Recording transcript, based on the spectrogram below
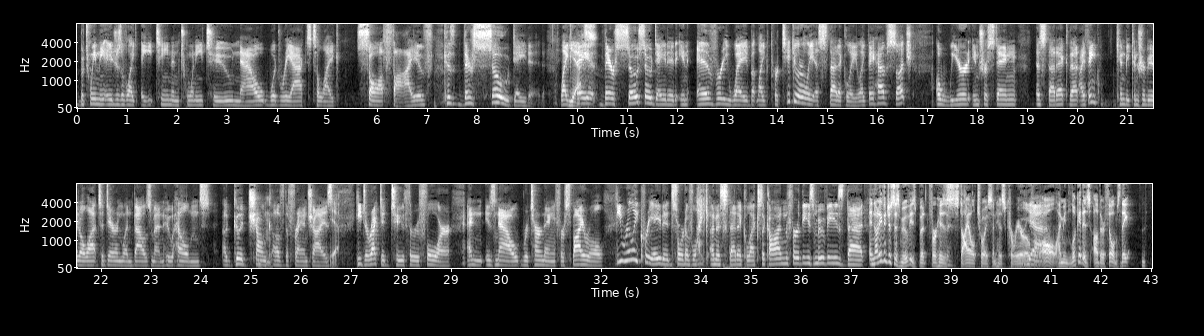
between the ages of like 18 and 22 now would react to like Saw 5 cuz they're so dated. Like Yes. they they're so so dated in every way but like particularly aesthetically. Like they have such a weird interesting aesthetic that I think can be contributed a lot to Darren Lynn Bousman who helmed a good chunk mm-hmm. of the franchise. Yeah. He directed two through four and is now returning for Spiral. He really created sort of like an aesthetic lexicon for these movies that and not even just his movies, but for his style choice and his career Yeah. overall. I mean, look at his other films. They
